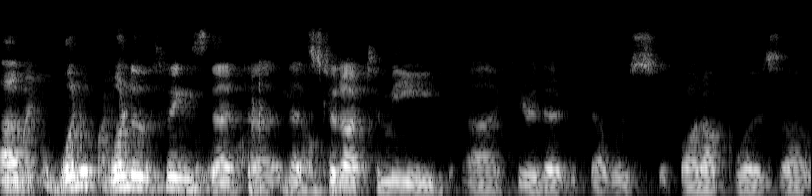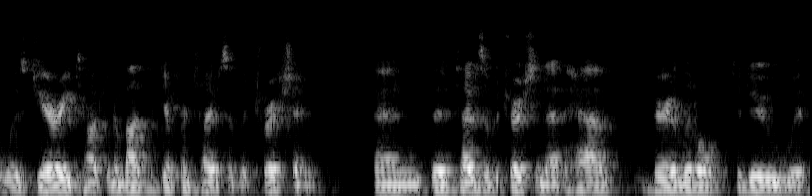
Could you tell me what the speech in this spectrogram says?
Um, one, of- one of the things that, uh, that stood out to me uh, here that, that was brought up was, uh, was Jerry talking about the different types of attrition and the types of attrition that have very little to do with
